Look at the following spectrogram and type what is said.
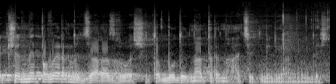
Якщо не повернуть зараз гроші, то буде на 13 мільйонів десь.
